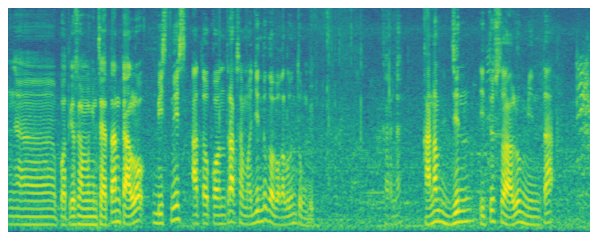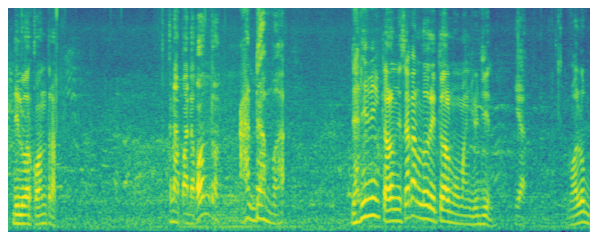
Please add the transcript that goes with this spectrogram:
nya- podcast ngomongin setan kalau bisnis atau kontrak sama jin tuh gak bakal untung Bim. karena? Karena jin itu selalu minta di luar kontrak. Kenapa ada kontrak? Ada mbak. Jadi nih kalau misalkan lu ritual mau manggil jin ya. mau lu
